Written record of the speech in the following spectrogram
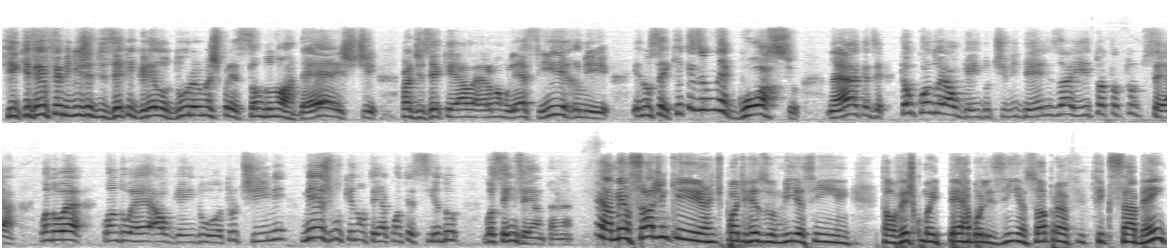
que, que veio feminista dizer que grelo duro é uma expressão do Nordeste, para dizer que ela era uma mulher firme e não sei o que, quer dizer, um negócio. Né? Quer dizer, então quando é alguém do time deles, aí tá, tá, tudo certo. Quando é, quando é alguém do outro time, mesmo que não tenha acontecido, você inventa, né? É, a mensagem que a gente pode resumir, assim, talvez com uma hipérbolizinha, só para fixar bem,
